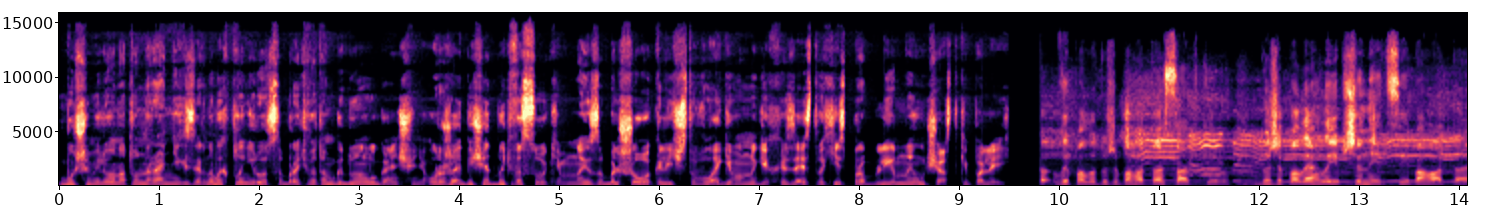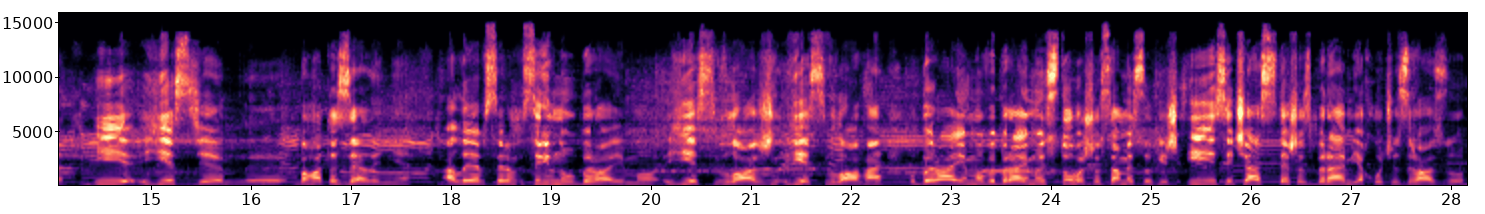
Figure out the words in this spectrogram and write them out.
Больше миллиона тонн ранних зерновых планируют собрать в этом году на Луганщине. Урожай обещает быть высоким, но из-за большого количества влаги во многих хозяйствах есть проблемные участки полей. Випало дуже багато осадків, дуже полеглої пшениці багато. І є е, багато зелені. Але все, рівно вбираємо. Є, влаж, є влага, убираємо, вибираємо із того, що саме сухіше. І зараз те, що збираємо, я хочу зразу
